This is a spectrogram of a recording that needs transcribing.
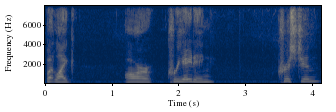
but like are creating Christian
